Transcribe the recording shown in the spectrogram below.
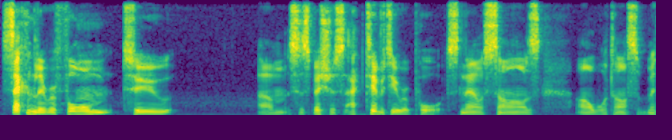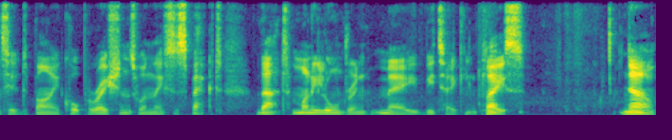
Secondly, reform to um, suspicious activity reports. Now, SARS are what are submitted by corporations when they suspect that money laundering may be taking place. Now,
